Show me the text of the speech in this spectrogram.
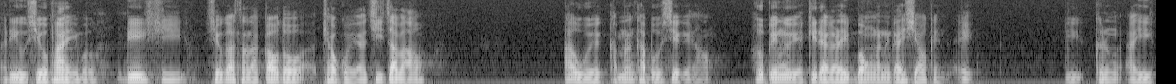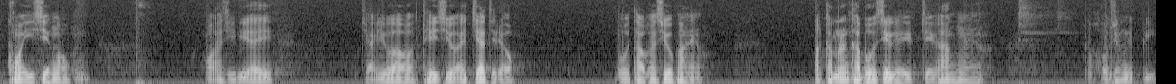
啊！你有小歹无？你是小到三十九度超过啊？四十毛？啊！有诶，可能较无熟诶吼，好朋友会起来甲你摸，安尼甲你消遣，诶，你可能爱看医生哦，哦，还是你爱食药啊？退烧爱食一粒。无头壳小歹哦，啊，可能较无熟诶，坐较远诶，互相咧比，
